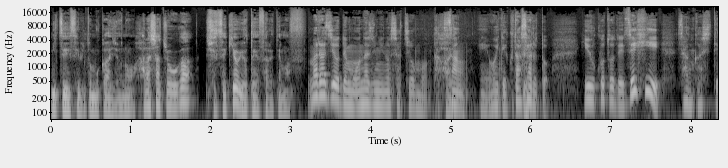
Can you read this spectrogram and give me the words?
三井住友海上の原社長が出席を予定されてます。まあ、ラジオでもおなじみの社長もたくさん、えーおいでくださるということでぜひ参加して、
